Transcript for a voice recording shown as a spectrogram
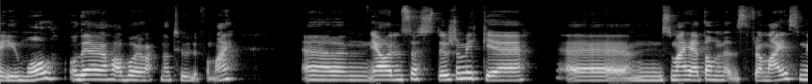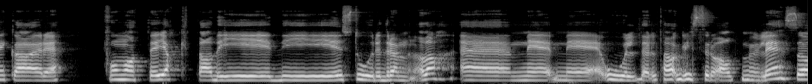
høye mål, og det har bare vært naturlig for meg. Eh, jeg har en søster som ikke eh, Som er helt annerledes fra meg, som ikke har på en måte jakta de, de store drømmene da, eh, med, med OL-deltakelser og alt mulig. Så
